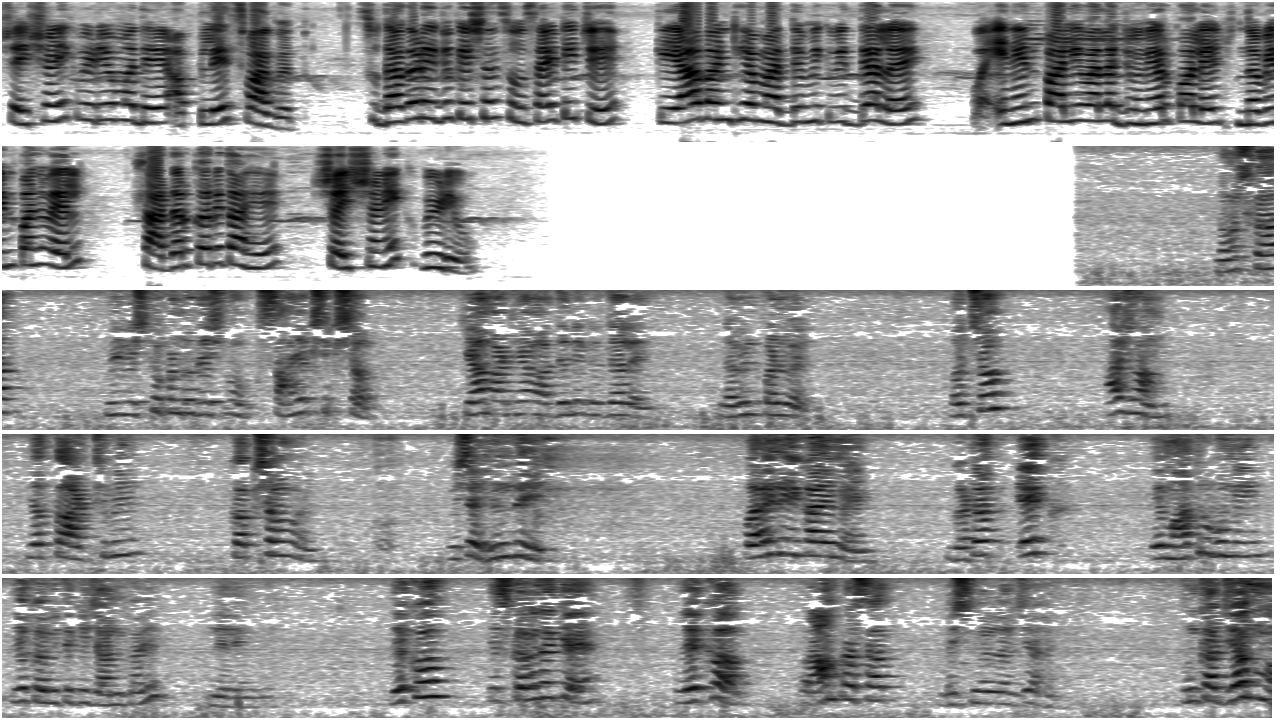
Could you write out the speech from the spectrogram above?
शैक्षणिक व्हिडिओमध्ये आपले स्वागत. सुधागड एज्युकेशन सोसायटीचे के आ बांठिया माध्यमिक विद्यालय व N N Paliwala junior college Navin Panvel सादर करीत आहे शैक्षणिक व्हिडिओ. नमस्कार. मी विष्णू खंडू देशमुख सहायक शिक्षक क्या माठिया माध्यमिक विद्यालय नवीन पनवेल. बच्चों आज हम इयत्ता आठवीं कक्षा में, विषय हिंदी, पहली इकाई में घटक एक, ये मातृभूमि, ये कविता की जानकारी ले लेंगे। देखो, इस कविता के लेखक राम प्रसाद जी हैं। उनका जन्म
